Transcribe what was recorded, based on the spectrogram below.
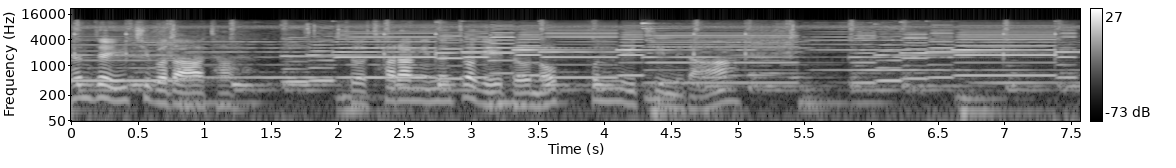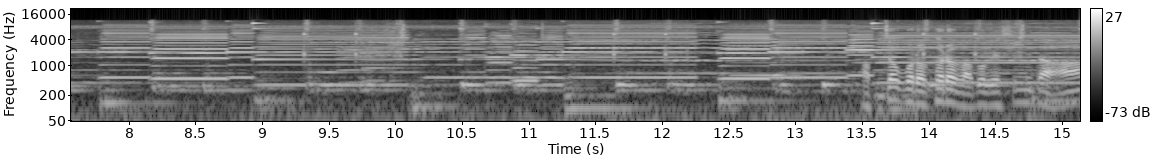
현재 위치보다 자, 저 차량 있는 쪽이 더 높은 위치입니다. 쪽으로 걸어가 보겠습니다.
